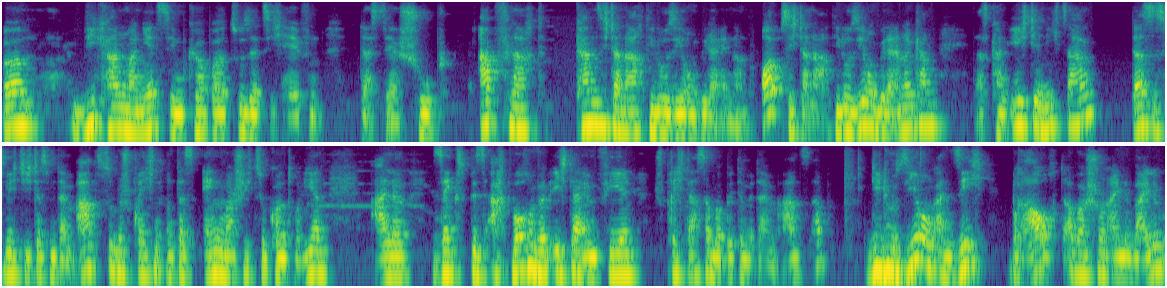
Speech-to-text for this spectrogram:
Ähm, wie kann man jetzt dem Körper zusätzlich helfen, dass der Schub abflacht? Kann sich danach die Dosierung wieder ändern? Ob sich danach die Dosierung wieder ändern kann, das kann ich dir nicht sagen. Das ist wichtig, das mit deinem Arzt zu besprechen und das engmaschig zu kontrollieren. Alle sechs bis acht Wochen würde ich da empfehlen, sprich das aber bitte mit deinem Arzt ab. Die Dosierung an sich braucht aber schon eine Weile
